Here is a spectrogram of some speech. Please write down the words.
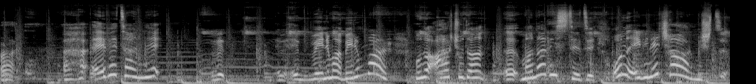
Aha, Evet anne. E, Benim haberim var. Bunu Arço'dan e, Manar istedi. Onu evine çağırmıştı.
